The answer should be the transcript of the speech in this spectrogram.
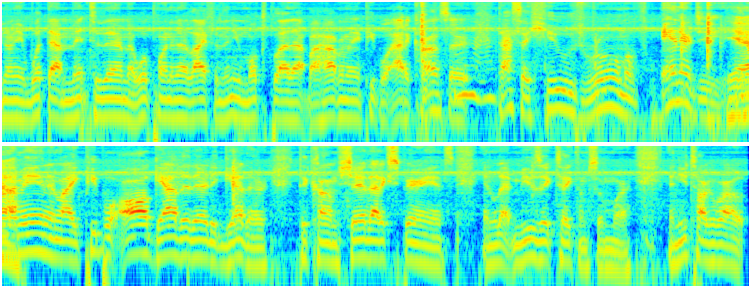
know what I mean, what that meant to them at what point in their life, and then you multiply that by however many people at a concert. Mm-hmm. That's a huge room of energy. You know what I mean? And like people all gather there together to come share that experience and let music take them somewhere. And you talk about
